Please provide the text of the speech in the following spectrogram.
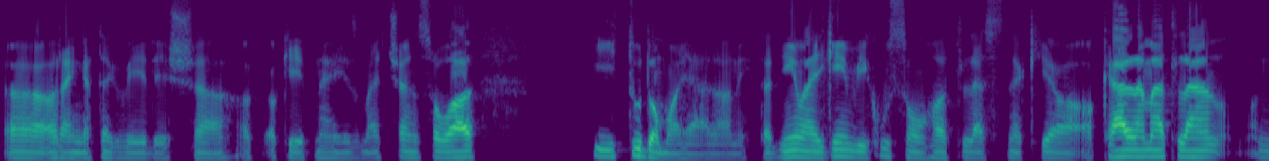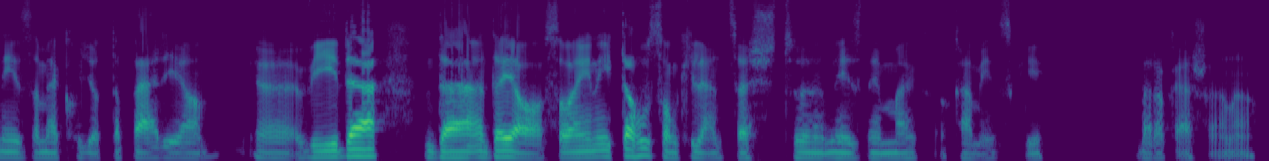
a rengeteg védéssel a, a két nehéz meccsen, szóval így tudom ajánlani. Tehát nyilván egy Game Week 26 lesz neki a, a kellemetlen, nézze meg, hogy ott a párja véde, de, de ja, szóval én itt a 29-est nézném meg a Kaminski berakásánál.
